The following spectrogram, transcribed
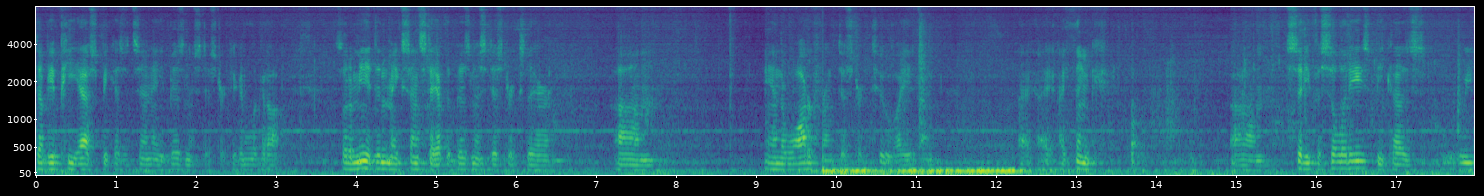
WPS because it's in a business district, you're gonna look it up. So to me, it didn't make sense to have the business districts there. Um, and the waterfront district too. I, I, I- I think, um, city facilities, because we,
